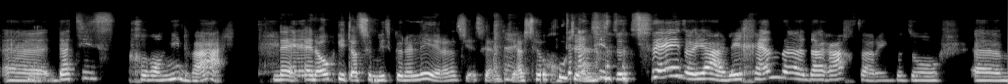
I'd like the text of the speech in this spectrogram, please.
Eh, Nee. Dat is gewoon niet waar. Nee, en- en ook niet dat ze hem niet kunnen leren. Dat is juist heel goed in. Dat is de tweede ja, legende daarachter. Ik bedoel, ehm,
